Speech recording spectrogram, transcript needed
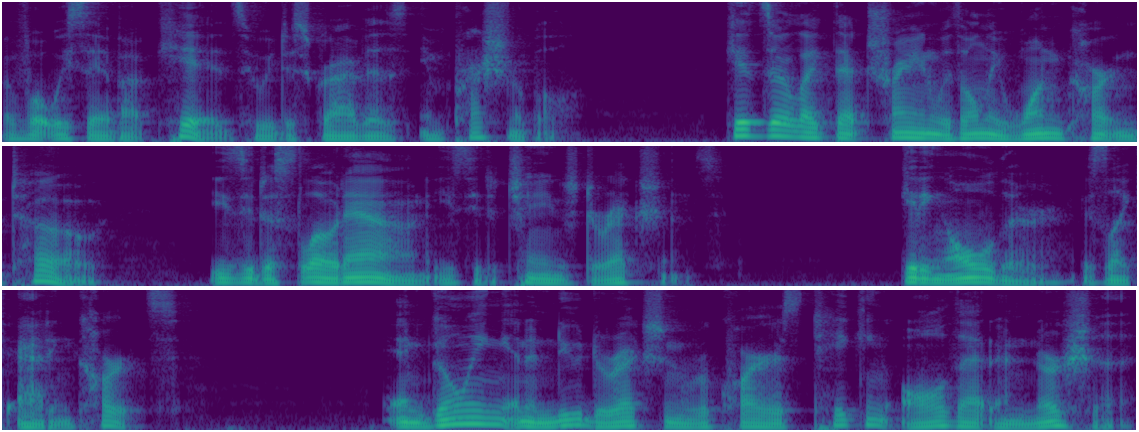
of what we say about kids, who we describe as impressionable. Kids are like that train with only one cart in tow, easy to slow down, easy to change directions. Getting older is like adding carts. And going in a new direction requires taking all that inertia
